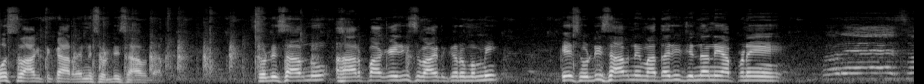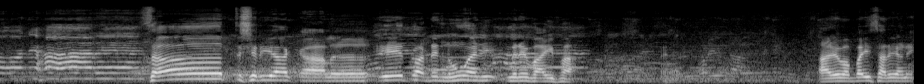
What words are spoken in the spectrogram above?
ਉਹ ਸਵਾਗਤ ਕਰ ਰਹੇ ਨੇ ਸੋਢੀ ਸਾਹਿਬ ਦਾ। ਸੋਢੀ ਸਾਹਿਬ ਨੂੰ ਹਾਰ ਪਾ ਕੇ ਜੀ ਸਵਾਗਤ ਕਰੋ ਮੰਮੀ। ਇਹ ਸੋਢੀ ਸਾਹਿਬ ਨੇ ਮਾਤਾ ਜੀ ਜਿਨ੍ਹਾਂ ਨੇ ਆਪਣੇ ਸਤਿ ਸ਼੍ਰੀ ਅਕਾਲ। ਇਹ ਤੁਹਾਡੇ ਨੂੰਹ ਆ ਜੀ, ਮੇਰੇ ਵਾਈਫ ਆ। ਆ ਬਾਬਾ ਜੀ ਸਾਰੇ ਜਾਣੇ।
